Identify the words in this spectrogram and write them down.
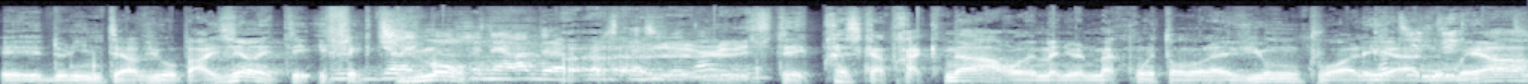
et de l'interview aux Parisiens était effectivement. Euh, c'était presque un traquenard. Emmanuel Macron étant dans l'avion pour aller à Nouméa,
